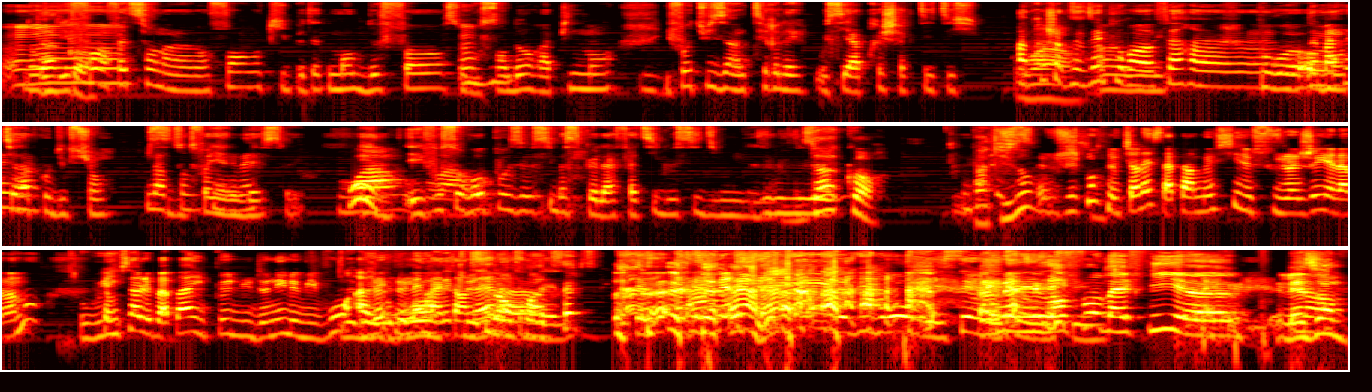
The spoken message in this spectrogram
Ouais. Donc, des fois, en fait, si on a un enfant qui peut-être manque de force ou Mhm. s'endort rapidement, il faut utiliser un tire-lait aussi après chaque tété. Après Wow. chaque tété pour euh, oui. faire euh, Pour euh, augmenter la production. La si toutefois il y a une baisse. oui. Wow. Et il faut se reposer aussi parce que la fatigue aussi diminue. D'accord. 10 ans. Je pense que le tire-lait, ça permet aussi de soulager la maman. Oui. Comme ça, le papa, il peut lui donner le biberon Le avec le lait biberon, avec le maternel. L'enfant accepte. le biberon, oui, c'est vrai, Mais c'est les enfants, ma fille, euh, Les Non, hommes,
